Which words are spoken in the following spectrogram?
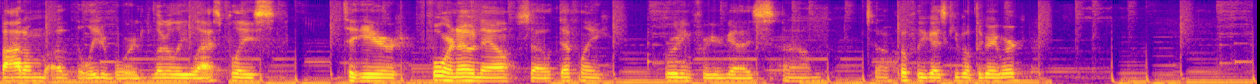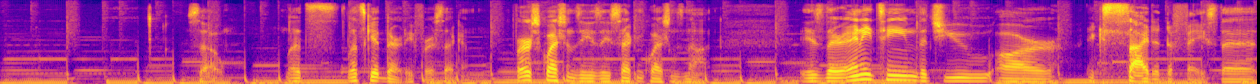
bottom of the leaderboard, literally last place to here 4 0 now. So definitely rooting for you guys. Um, so hopefully you guys keep up the great work. So let's let's get dirty for a second. First question's easy. Second question's not. Is there any team that you are excited to face that,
